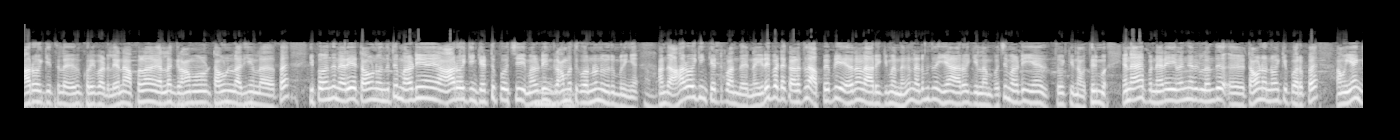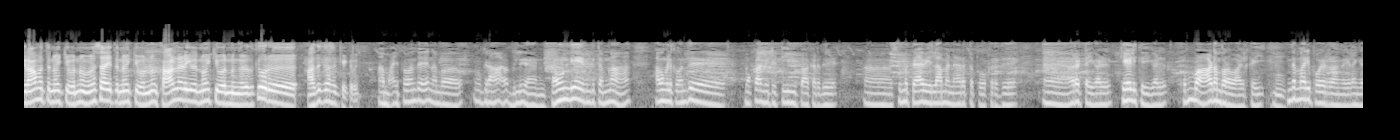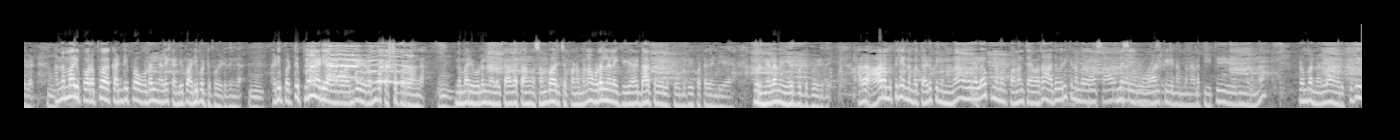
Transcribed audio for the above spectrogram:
ஆரோக்கியத்துல எதுவும் குறைபாடு இல்லை. ஏன்னா அப்பெல்லாம் எல்லாம் கிராமம் டவுன்ல அதிகம் இல்லாதப்ப இப்ப வந்து நிறைய டவுன் வந்துட்டு மறுபடியும் ஆரோக்கியம் கெட்டு போச்சு மறுபடியும் கிராமத்துக்கு வரணும்னு விரும்புறீங்க. அந்த ஆரோக்கியம் கெட்டு அந்த இடைப்பட்ட காலத்துல அப்ப எப்படி எதனால ஆரோக்கியமா இருந்தாங்க? நடுமத்துல ஏன் ஆரோக்கியம் இல்லாம போச்சு? மறுபடியும் ஏன் தூக்கி நம்ம திரும்ப ஏன்னா இப்ப நிறைய இளைஞர்கள் வந்து டவுனை நோக்கி போறப்ப அவங்க ஏன் கிராமத்தை நோக்கி வரணும் விவசாயத்தை நோக்கி வரணும் கால்நடைகளை நோக்கி வரணுங்கிறதுக்கு ஒரு அதுக்காக கேக்குறேன் ஆமா இப்ப வந்து நம்ம கிரா டவுன்லயே இருந்துட்டோம்னா அவங்களுக்கு வந்து உட்காந்துட்டு டிவி பாக்குறது சும்மா தேவையில்லாம நேரத்தை போக்குறது அரட்டைகள் கேளிக்கைகள் ரொம்ப ஆடம்பர வாழ்க்கை. இந்த மாதிரி போயிடுறாங்க இளைஞர்கள். அந்த மாதிரி போறப்ப கண்டிப்பா உடல்நிலை கண்டிப்பா அடிபட்டு போயிடுதுங்க. அடிபட்டு பின்னாடி அவங்க வந்து ரொம்ப கஷ்டப்படுறாங்க. இந்த மாதிரி உடல்நிலைக்காக தாங்க சம்பாரிச்ச பணமெல்லாம் உடல்நிலைக்கு டாக்டர்களுக்கு கொண்டு போய் கொட்ட வேண்டிய ஒரு நிலைமை ஏற்பட்டு போயிடுது. அதை ஆரம்பத்திலேயே நம்ம தடுக்கணும்னா ஓரளவுக்கு நமக்கு பணம் தேவைதான். அது வரைக்கும் நம்ம சாரண செய்கிற வாழ்க்கையை நம்ம நடத்திக்கிட்டு இருந்தோம்னா ரொம்ப நல்லா இருக்குது.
